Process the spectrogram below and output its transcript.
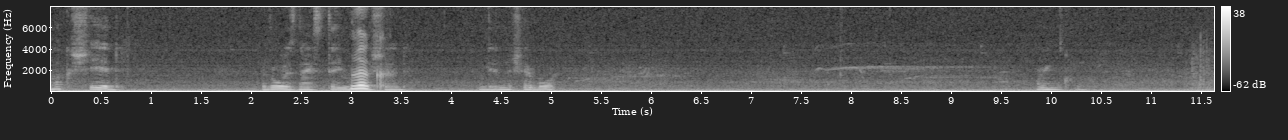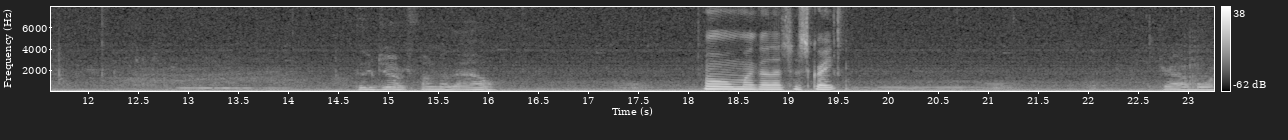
Look, shed. There's always nice things Look. in the shed. Get in the shed, boy. Wrinkle. Good job, you found another owl. Oh my god, that's just great. Good job, boy.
